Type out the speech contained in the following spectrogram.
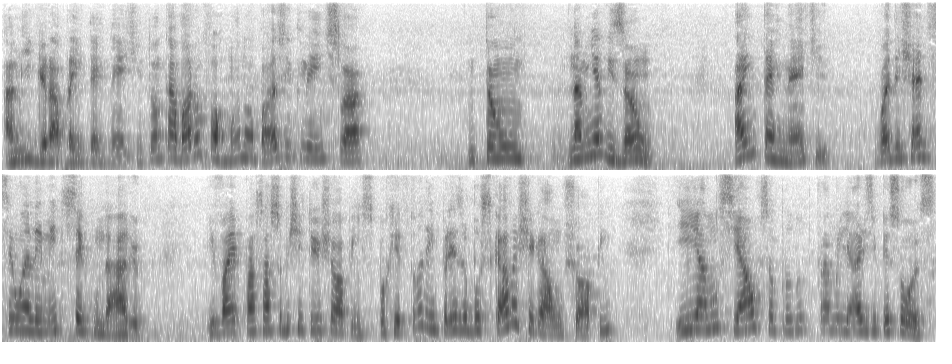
a migrar para a internet, então acabaram formando uma base de clientes lá. Então, na minha visão, a internet vai deixar de ser um elemento secundário e vai passar a substituir shoppings, porque toda empresa buscava chegar a um shopping e anunciar o seu produto para milhares de pessoas.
